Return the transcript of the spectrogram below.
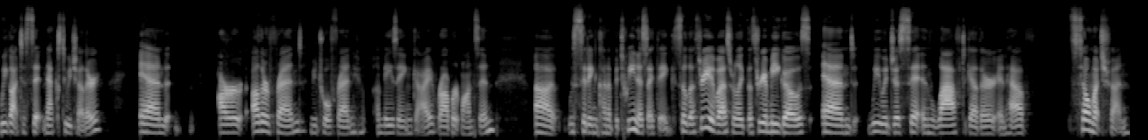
we got to sit next to each other and our other friend, mutual friend, amazing guy, Robert Monson, uh, was sitting kind of between us, I think. So the three of us were like the three amigos, and we would just sit and laugh together and have so much fun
